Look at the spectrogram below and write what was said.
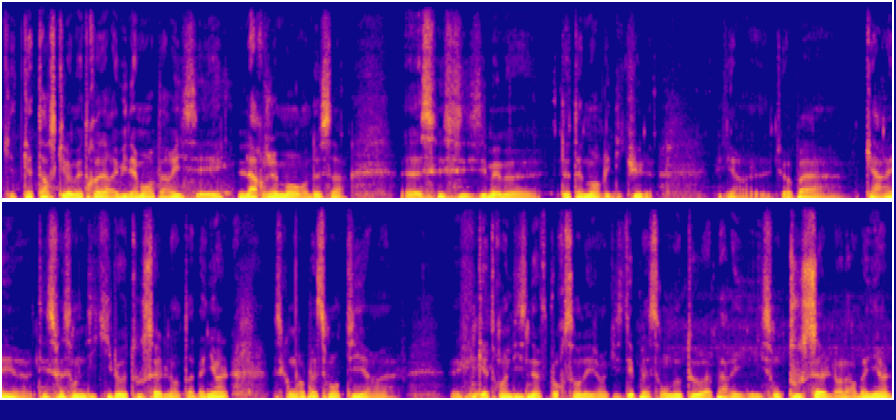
qui est de 14 km heure. Évidemment, à Paris, c'est largement en deçà. c'est même totalement ridicule. Je veux dire, tu vas pas carrer tes 70 kg tout seul dans ta bagnole, parce qu'on va pas se mentir. 99% des gens qui se déplacent en auto à Paris, ils sont tout seuls dans leur bagnole.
